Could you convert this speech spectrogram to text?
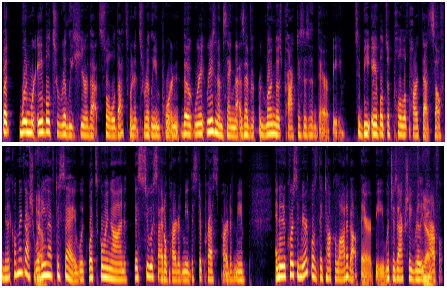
But when we're able to really hear that soul, that's when it's really important. The re- reason I'm saying that is I've learned those practices in therapy to be able to pull apart that self and be like, oh my gosh, what do you have to say? Like, what's going on? This suicidal part of me, this depressed part of me. And in A Course in Miracles, they talk a lot about therapy, which is actually really Yeah. powerful.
